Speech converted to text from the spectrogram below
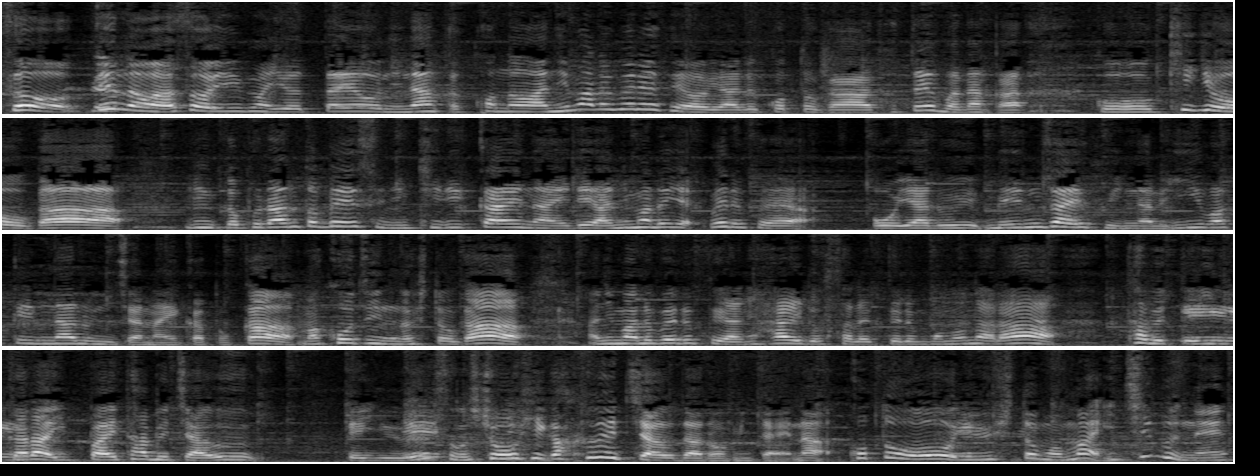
そうっていうのはそう今言ったようになんかこのアニマルウェルフェアをやることが例えばなんかこう企業が、うん、とプラントベースに切り替えないでアニマルウェルフェアをやる免罪符になる言い訳になるんじゃないかとか、まあ、個人の人がアニマルウェルフェアに配慮されてるものなら食べていいからいっぱい食べちゃうっていうその消費が増えちゃうだろうみたいなことを言う人もまあ一部ね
